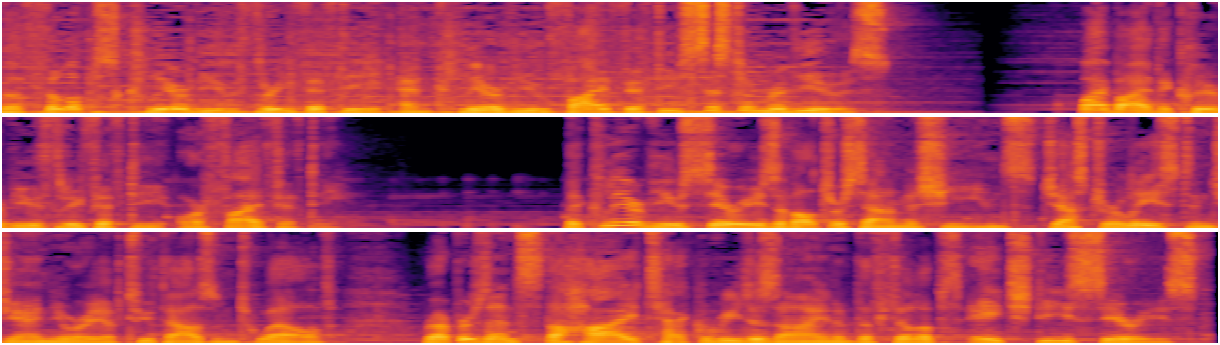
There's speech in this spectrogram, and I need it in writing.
the Philips ClearVue 350 and ClearVue 550 system reviews. Why buy the ClearVue 350 or 550? The ClearVue series of ultrasound machines, just released in January of 2012, represents the high-tech redesign of the Philips HD series,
